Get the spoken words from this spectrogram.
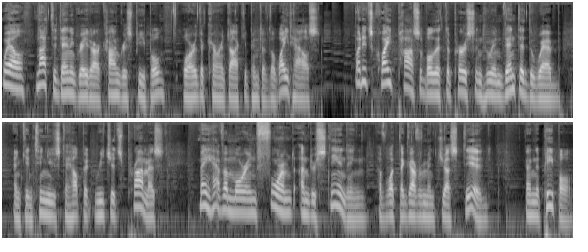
Well, not to denigrate our congresspeople or the current occupant of the White House, but it's quite possible that the person who invented the web and continues to help it reach its promise may have a more informed understanding of what the government just did than the people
